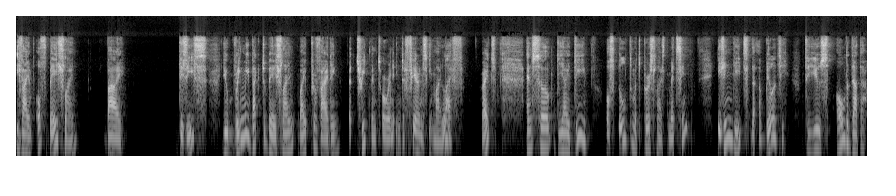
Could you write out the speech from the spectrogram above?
if I'm off baseline by disease, you bring me back to baseline by providing a treatment or an interference in my life, right? And so the idea of ultimate personalized medicine is indeed the ability to use all the data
